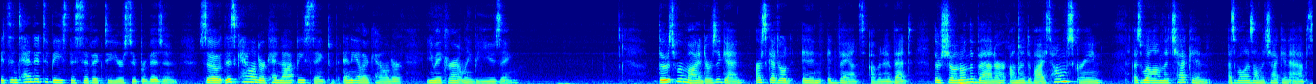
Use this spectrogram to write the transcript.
It's intended to be specific to your supervision. So this calendar cannot be synced with any other calendar you may currently be using. Those reminders, again, are scheduled in advance of an event. They're shown on the banner on the device home screen, as well on the check-in, as well as on the check-in app's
